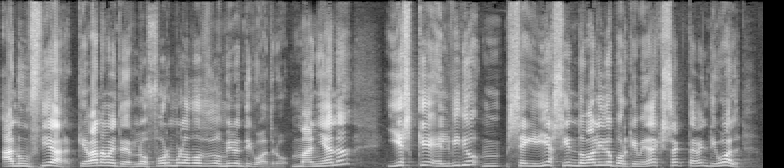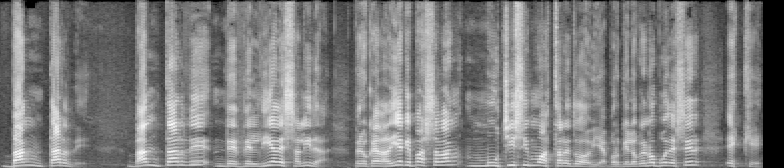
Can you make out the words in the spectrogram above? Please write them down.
anunciar que van a meter los Fórmula 2 de 2024 mañana y es que el vídeo mm, seguiría siendo válido porque me da exactamente igual. Van tarde. Van tarde desde el día de salida, pero cada día que pasa van muchísimo más tarde todavía, porque lo que no puede ser es que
